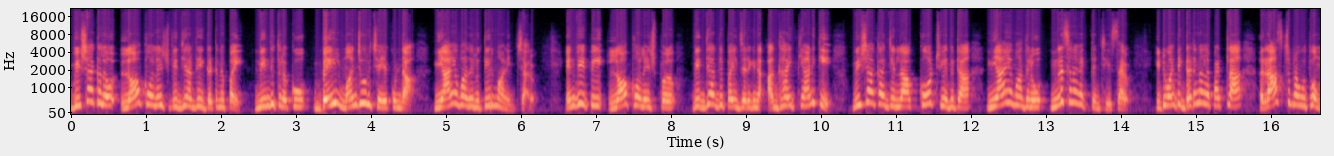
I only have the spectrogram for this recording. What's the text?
విశాఖలో లా కాలేజ్ విద్యార్థి ఘటనపై నిందితులకు బెయిల్ మంజూరు చేయకుండా న్యాయవాదులు తీర్మానించారు. ఎన్వీపీ లా కాలేజ్ విద్యార్థిపై జరిగిన అఘాయిత్యానికి విశాఖ జిల్లా కోర్టు ఎదుట న్యాయవాదులు నిరసన వ్యక్తం చేశారు. ఇటువంటి ఘటనల పట్ల రాష్ట్ర ప్రభుత్వం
